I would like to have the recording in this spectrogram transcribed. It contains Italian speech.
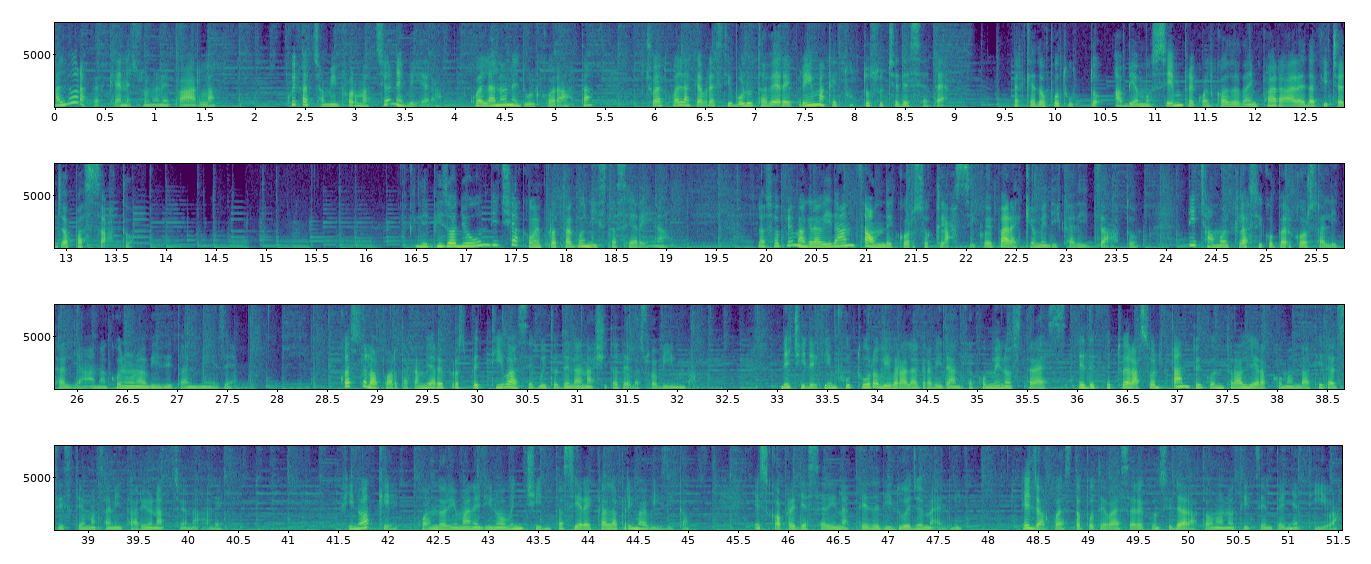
Allora perché nessuno ne parla? Qui facciamo informazione vera, quella non edulcorata, cioè quella che avresti voluto avere prima che tutto succedesse a te. Perché dopo tutto abbiamo sempre qualcosa da imparare da chi ci è già passato. L'episodio 11 ha come protagonista Serena. La sua prima gravidanza ha un decorso classico e parecchio medicalizzato, diciamo il classico percorso all'italiana, con una visita al mese. Questo la porta a cambiare prospettiva a seguito della nascita della sua bimba. Decide che in futuro vivrà la gravidanza con meno stress ed effettuerà soltanto i controlli raccomandati dal Sistema Sanitario Nazionale. Fino a che, quando rimane di nuovo incinta, si reca alla prima visita e scopre di essere in attesa di due gemelli. E già questa poteva essere considerata una notizia impegnativa.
